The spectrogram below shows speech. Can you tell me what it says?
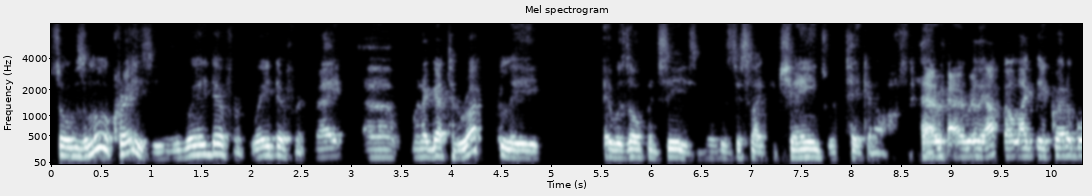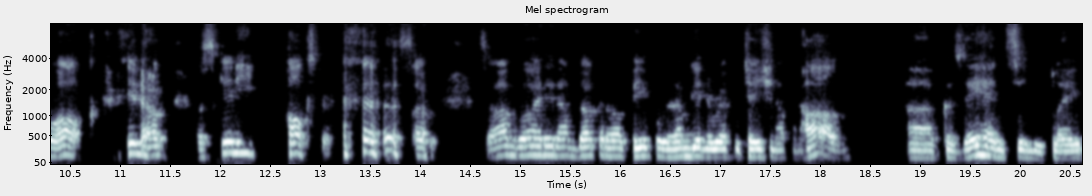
So it was a little crazy. It was way different, way different, right? Uh, when I got to the Rucker League, it was open season. It was just like the chains were taken off. I, I really, I felt like the Incredible Hulk, you know, a skinny Hulkster. so, so I'm going in, I'm dunking on people, and I'm getting a reputation up in Harlem because uh, they hadn't seen me play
